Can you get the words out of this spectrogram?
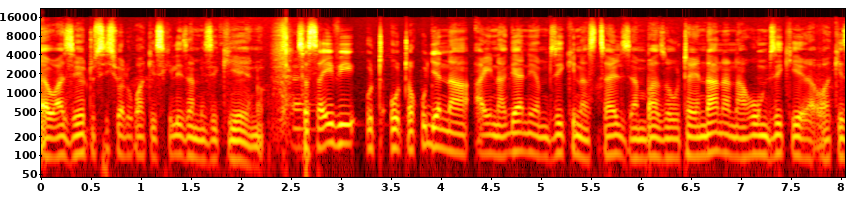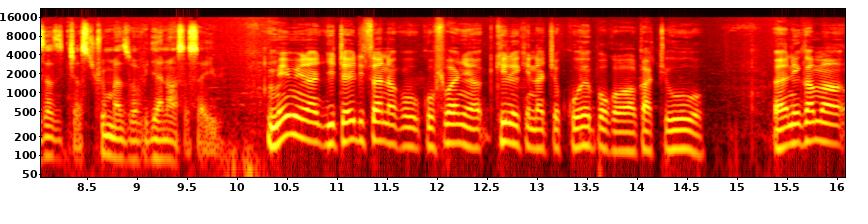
eh, wazee wetu sisi walikuwa wakisikiliza miziki yenu. Sasa hivi ut, utakuja na aina gani ya mziki na styles ambazo utaendana na huu mziki wa kizazi cha streamers wa vijana wa sasa hivi? Mimi najitahidi sana kufanya kile kinachokuwepo kwa wakati huo, yaani kama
